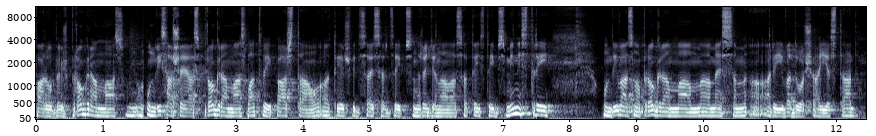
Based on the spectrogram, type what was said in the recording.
pārobežu programmās, un, un visās šajās programmās Latvija pārstāv tieši vidas aizsardzības un reģionālās attīstības ministriju, un divās no programmām mēs esam arī vadošā iestāde.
